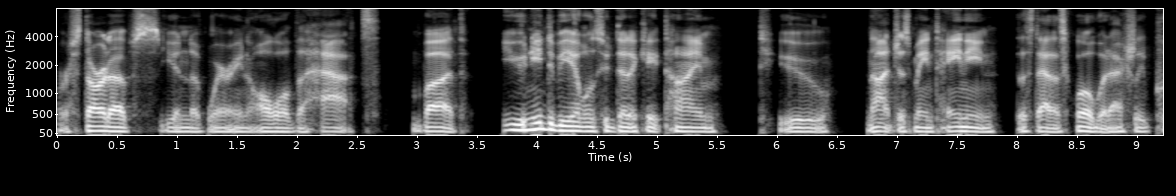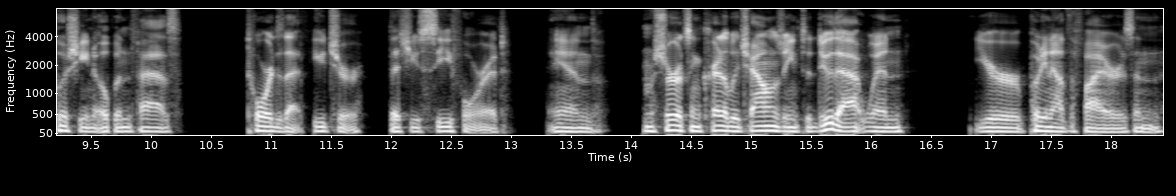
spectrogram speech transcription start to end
or startups. You end up wearing all of the hats, but you need to be able to dedicate time to not just maintaining the status quo, but actually pushing OpenFaaS towards that future that you see for it. And I'm sure it's incredibly challenging to do that when you're putting out the fires and,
